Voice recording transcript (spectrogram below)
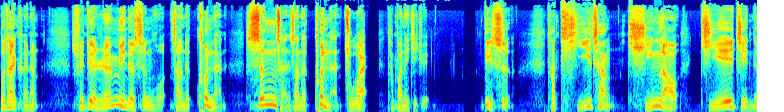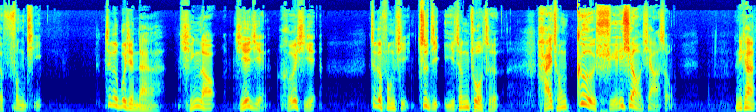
不太可能，所以对人民的生活上的困难、生产上的困难阻碍，他帮你解决。第四，他提倡勤劳节俭的风气，这个不简单啊！勤劳、节俭、和谐，这个风气自己以身作则，还从各学校下手。你看，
